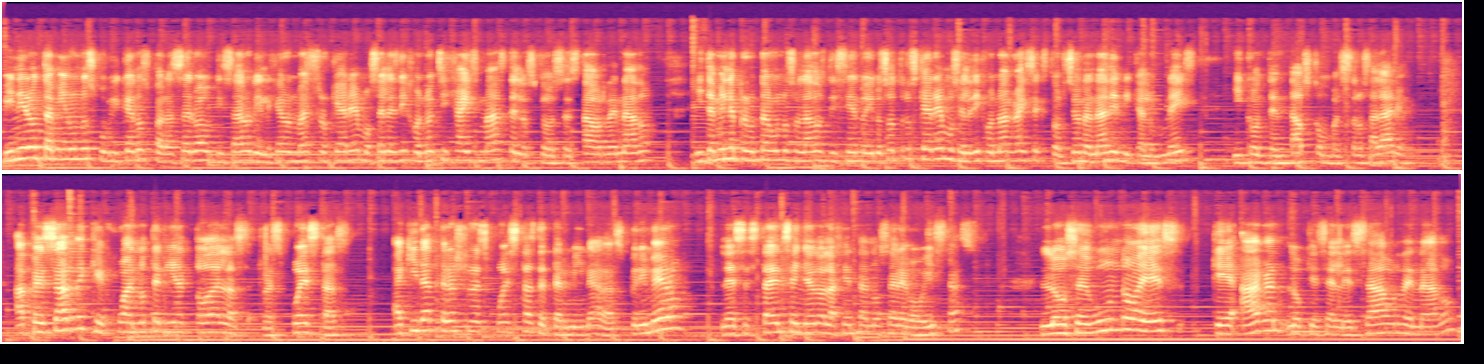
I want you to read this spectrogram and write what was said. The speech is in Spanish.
Vinieron también unos publicanos para ser bautizados y le dijeron, maestro, ¿qué haremos? Él les dijo, no exijáis más de los que os está ordenado. Y también le preguntaron unos soldados diciendo, ¿y nosotros qué haremos? Y le dijo, no hagáis extorsión a nadie ni calumnéis y contentaos con vuestro salario. A pesar de que Juan no tenía todas las respuestas, aquí da tres respuestas determinadas. Primero, les está enseñando a la gente a no ser egoístas. Lo segundo es que hagan lo que se les ha ordenado,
